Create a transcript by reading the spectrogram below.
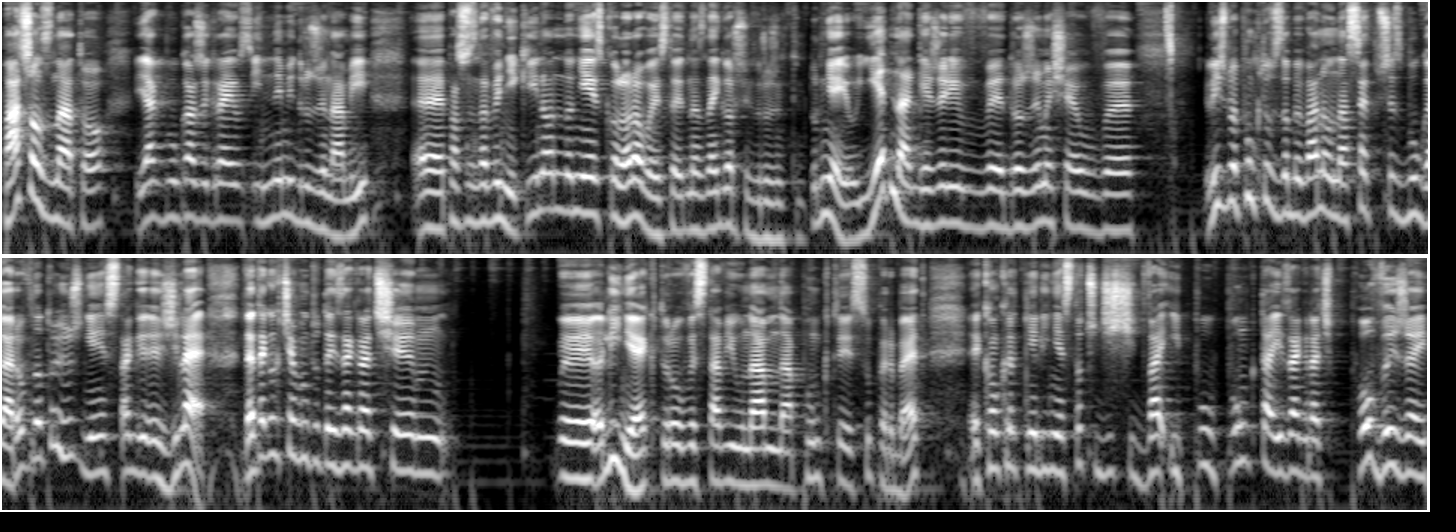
Patrząc na to, jak Bułgarzy grają z innymi drużynami, patrząc na wyniki, no, no nie jest kolorowo, jest to jedna z najgorszych drużyn w tym turnieju. Jednak jeżeli wdrożymy się w liczbę punktów zdobywaną na set przez Bułgarów, no to już nie jest tak e, źle. Dlatego chciałbym tutaj zagrać e, linię, którą wystawił nam na punkty Superbet, e, konkretnie linię 132,5 punkta i zagrać powyżej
